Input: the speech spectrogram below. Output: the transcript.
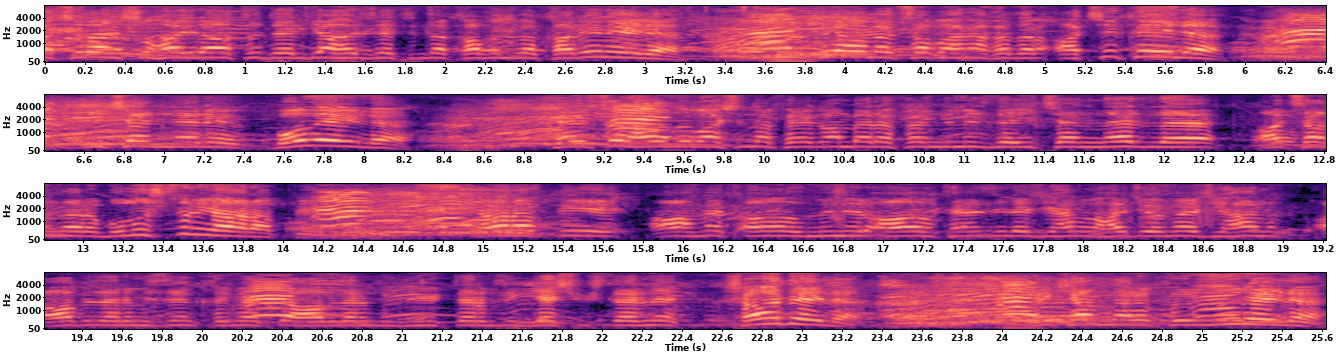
Açılan şu hayratı dergah hizmetinde kabul ve karin eyle. Kıyamet sabahına kadar açık eyle. İçenleri bol eyle. Kevser havzu başında Peygamber Efendimizle içenlerle açanları buluştur ya Rabbi. Ya Rabbi Ahmet Ağıl, Münir Ağıl, Tenzile Cihan ve Hacı Ömer Cihan abilerimizin, kıymetli abilerimizin, büyüklerimizin geçmişlerini şad eyle. Mekanları pür eyle.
